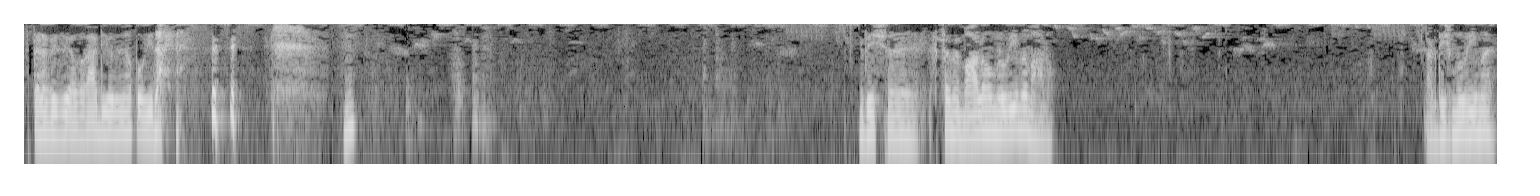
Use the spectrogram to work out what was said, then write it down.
v televizi a v rádiu nenapovídá? hm? Když eh, chceme málo, mluvíme málo. A když mluvíme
